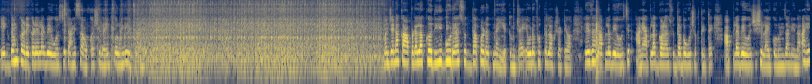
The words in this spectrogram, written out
एकदम कडेकडेला व्यवस्थित आणि सावका शिलाई करून घ्यायचं आहे. म्हणजे ना कापडाला कधीही गुड्या सुद्धा पडत नाहीये तुमच्या. एवढं फक्त लक्षात ठेवा. हे झालं आपलं व्यवस्थित आणि आपला गळा सुद्धा बघू शकते इथे आपल्या व्यवस्थित शिलाई करून झालेला आहे.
